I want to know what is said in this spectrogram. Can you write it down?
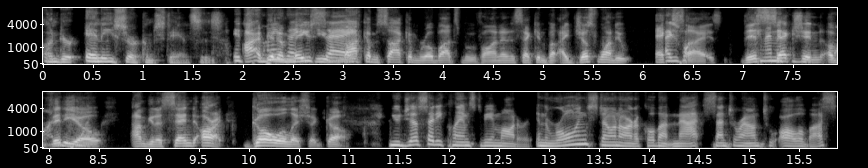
under any circumstances. it's I'm going to make you, say, knock'em sock'em robots move on in a second, but I just want to just want- this Can I make section of video. point? I'm going to send. All right, go, Alicia, go. You just said he claims to be a moderate. In the Rolling Stone article that Matt sent around to all of us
